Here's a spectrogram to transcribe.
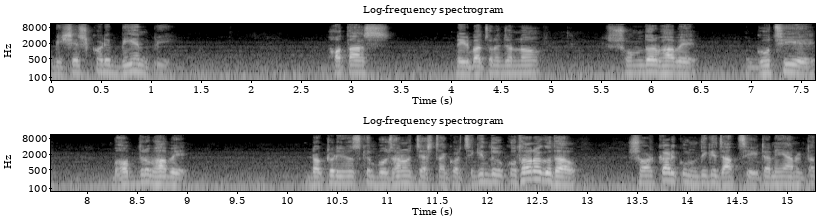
বিশেষ করে বিএনপি। হতাশ নির্বাচনের জন্য সুন্দরভাবে গুছিয়ে, ভদ্রভাবে ডক্টর ইউনুসকে বোঝানোর চেষ্টা করছে। কিন্তু কোথাও না কোথাও সরকার কোন দিকে যাচ্ছে, এটা নিয়ে অনেকটা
